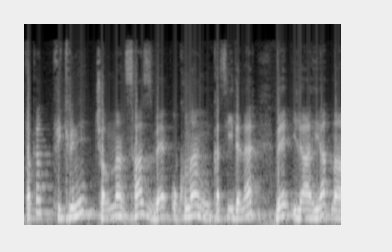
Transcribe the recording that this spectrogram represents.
Fakat fikrini çalınan saz ve okunan kasideler ve ilahiyat namı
